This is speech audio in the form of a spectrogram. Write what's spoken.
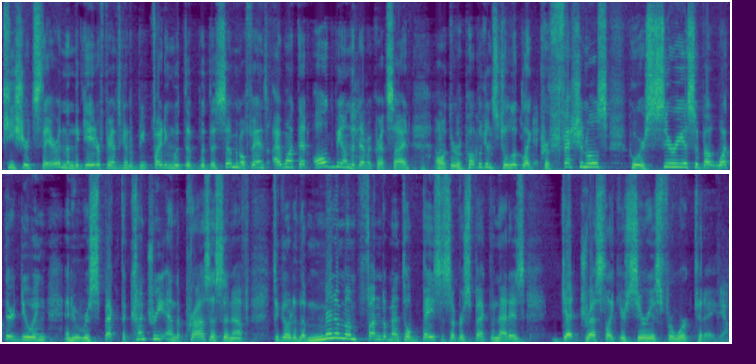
T-shirts there, and then the Gator fans are going to be fighting with the with the Seminole fans. I want that all to be on the Democrat side. I want the Republicans to look like professionals who are serious about what they're doing and who respect the country and the process enough to go to the minimum fundamental basis of respect, and that is get dressed like you're serious for work today. Yeah,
